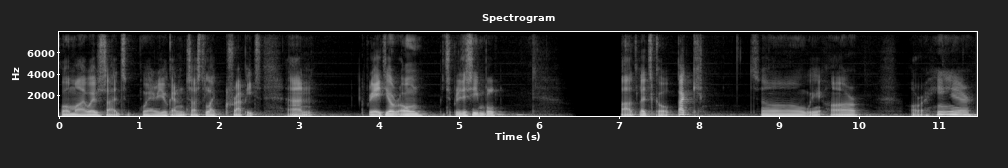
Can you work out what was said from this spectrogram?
for my website where you can just like grab it and create your own. It's pretty simple. But let's go back. So we are over here.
